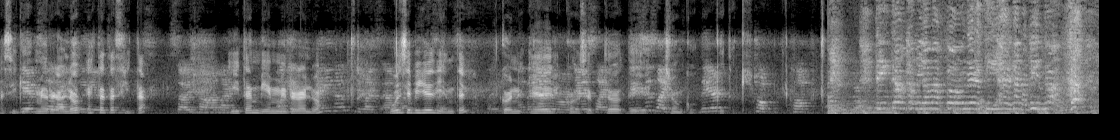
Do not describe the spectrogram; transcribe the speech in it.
Así que me regaló esta tacita. So I thought, like, Y también me regaló un cepillo de dientes con and then el concepto de their que está aquí. Thank you.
